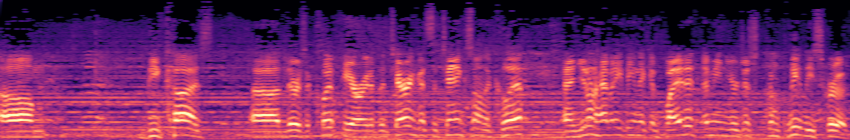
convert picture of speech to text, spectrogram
um, because uh, there's a cliff here, and if the Terran gets the tanks on the cliff, and you don't have anything that can fight it, I mean, you're just completely screwed.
